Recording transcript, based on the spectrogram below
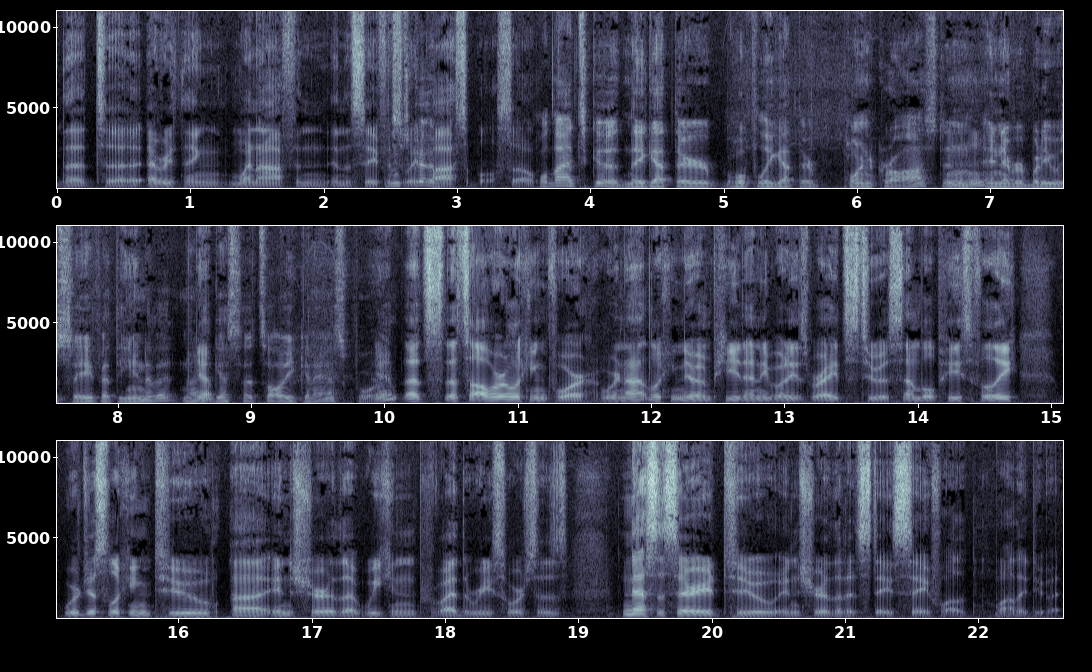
that uh, everything went off in, in the safest That's way good. possible. So Well, that's good. They got their hopefully got their point across, and, and everybody was safe at the end of it. And I Mm-hmm. Guess that's all you can ask for. Yep, that's that's all we're looking for. We're not looking to impede anybody's rights to assemble peacefully. We're just looking to uh, ensure that we can provide the resources necessary to ensure that it stays safe while while they do it.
